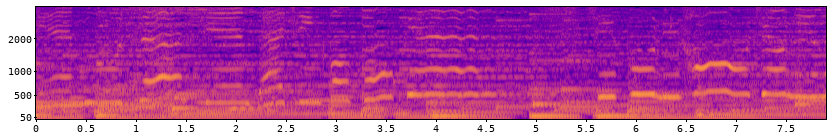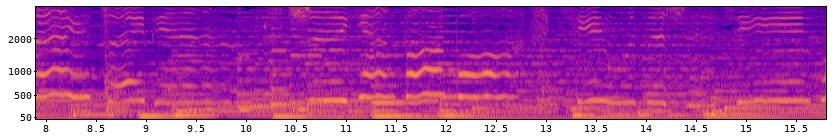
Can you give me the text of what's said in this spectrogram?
面目真现，在晴空覆边，欺父女后将你泪坠点，誓言斑驳，情无自是经过，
